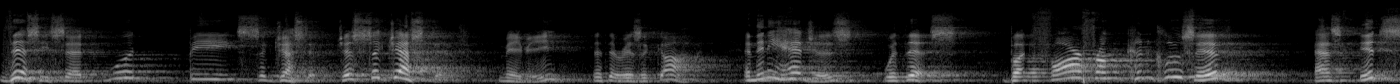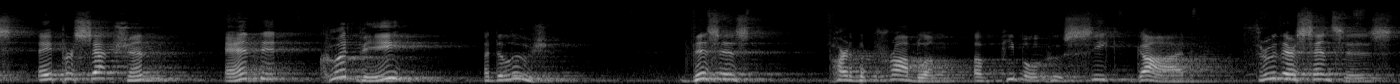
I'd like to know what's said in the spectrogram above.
This, he said, would be suggestive, just suggestive, maybe, that there is a God. And then he hedges with this, but far from conclusive, as it's a perception and it could be a delusion. This is part of the problem of people who seek God through their senses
